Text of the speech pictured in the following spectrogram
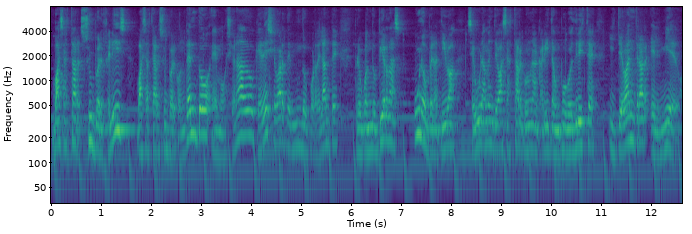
vas a estar súper feliz, vas a estar súper contento, emocionado, querés llevarte el mundo por delante, pero cuando pierdas una operativa seguramente vas a estar con una carita un poco triste y te va a entrar el miedo.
